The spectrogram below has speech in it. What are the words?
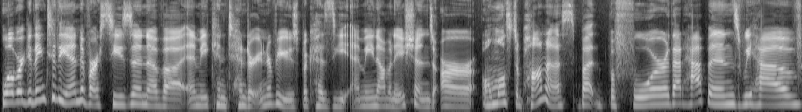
Well, we're getting to the end of our season of uh, Emmy contender interviews because the Emmy nominations are almost upon us. But before that happens, we have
